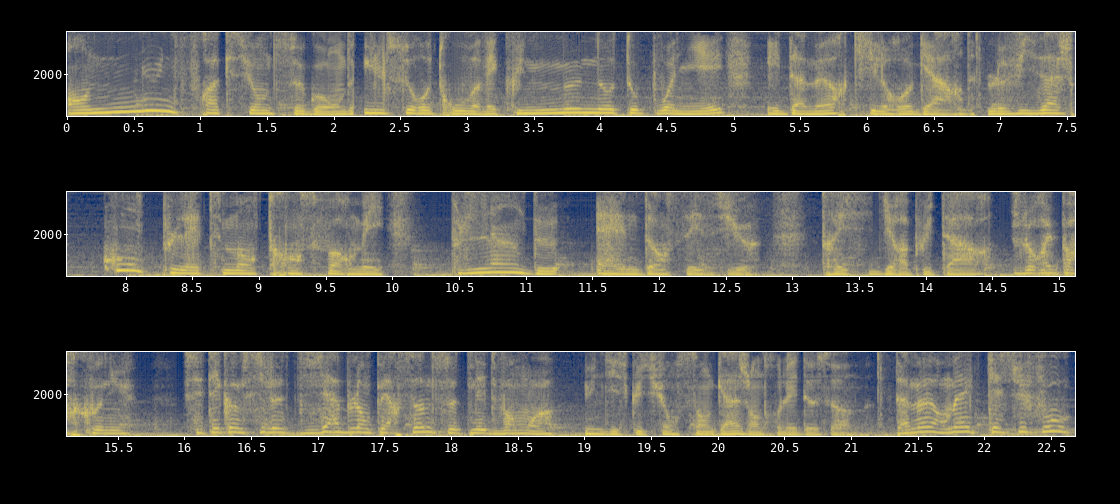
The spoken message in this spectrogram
En une fraction de seconde, il se retrouve avec une menotte au poignet et Damer qui le regarde, le visage complètement transformé, plein de haine dans ses yeux. Tracy dira plus tard Je l'aurais pas reconnu. C'était comme si le diable en personne se tenait devant moi. Une discussion s'engage entre les deux hommes. Damer, mec, qu'est-ce que tu fous?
